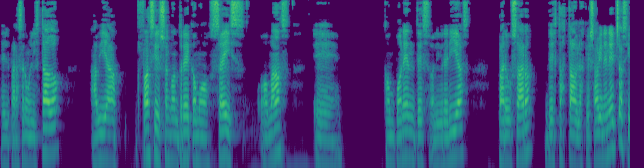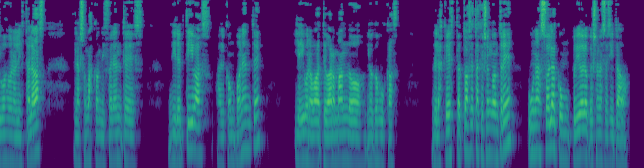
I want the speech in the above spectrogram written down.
el, para hacer un listado, había fácil, yo encontré como 6 o más eh, componentes o librerías para usar de estas tablas que ya vienen hechas y vos bueno, la instalás, las llamás con diferentes directivas al componente y ahí bueno, va, te va armando lo que buscas. De las que todas estas que yo encontré, una sola cumplió lo que yo necesitaba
